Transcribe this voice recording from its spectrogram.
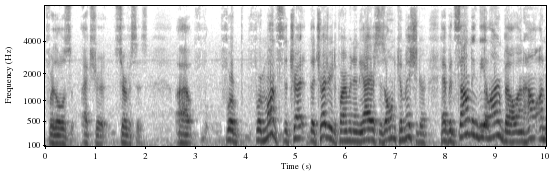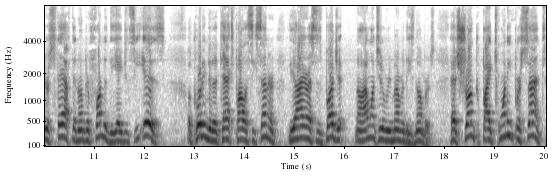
for those extra services. Uh, for for months, the tre- the Treasury Department and the IRS's own commissioner have been sounding the alarm bell on how understaffed and underfunded the agency is. According to the Tax Policy Center, the IRS's budget, now I want you to remember these numbers, had shrunk by 20%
